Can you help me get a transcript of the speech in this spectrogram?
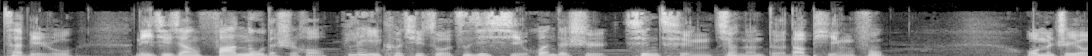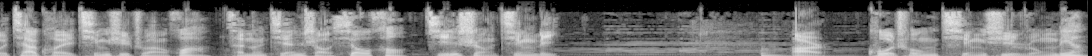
再比如，你即将发怒的时候，立刻去做自己喜欢的事，心情就能得到平复。我们只有加快情绪转化，才能减少消耗，节省精力。二、扩充情绪容量。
